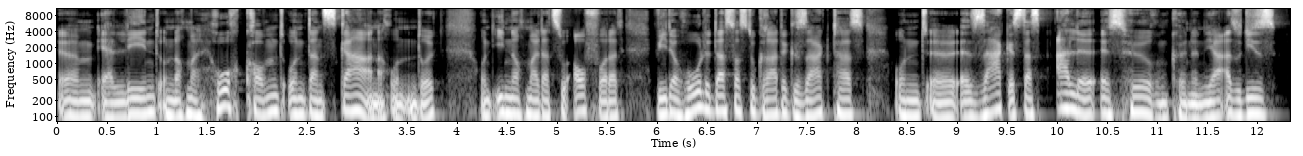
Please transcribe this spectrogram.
ähm, erlehnt und nochmal hochkommt und dann Scar nach unten drückt und ihn nochmal dazu auffordert, wiederhole das, was du gerade gesagt hast und äh, sag es, dass alle es hören können. Ja, also dieses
